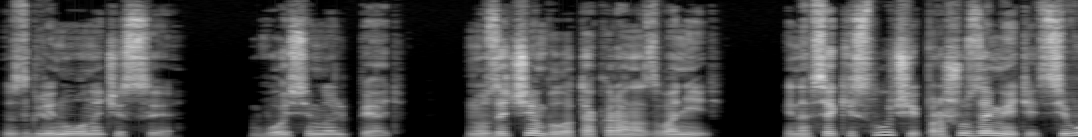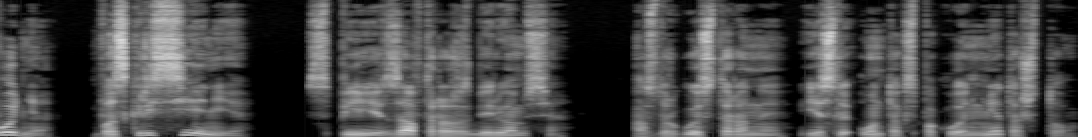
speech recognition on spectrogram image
Взглянула на часы. 8.05. Но зачем было так рано звонить? И на всякий случай прошу заметить, сегодня воскресенье. Спи, завтра разберемся. А с другой стороны, если он так спокоен, мне-то что?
